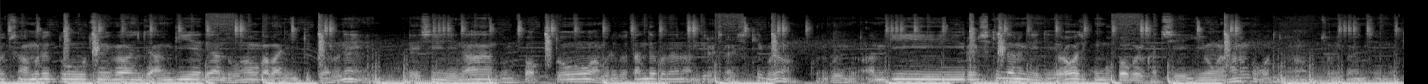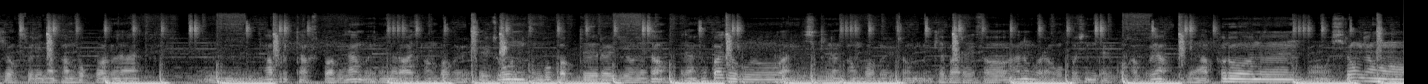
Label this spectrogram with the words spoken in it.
그렇죠. 아무래도 저희가 이제 암기에 대한 노하우가 많이 있기 때문에 내신이나 문법도 아무래도 딴 데보다는 암기를 잘 시키고요. 그리고 암기를 시킨다는 게 이제 여러 가지 공부법을 같이 이용을 하는 거거든요. 저희가 이제 뭐 기억술이나 반복법이나 음, 하브루트 학습법이나 뭐 이런 여러 가지 방법을 제일 좋은 공부법들을 이용해서 가장 효과적으로 암기시키는 방법을 좀 개발해서 하는 거라고 보시면 될 것 같고요. 이제 앞으로는 어, 실용 영어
